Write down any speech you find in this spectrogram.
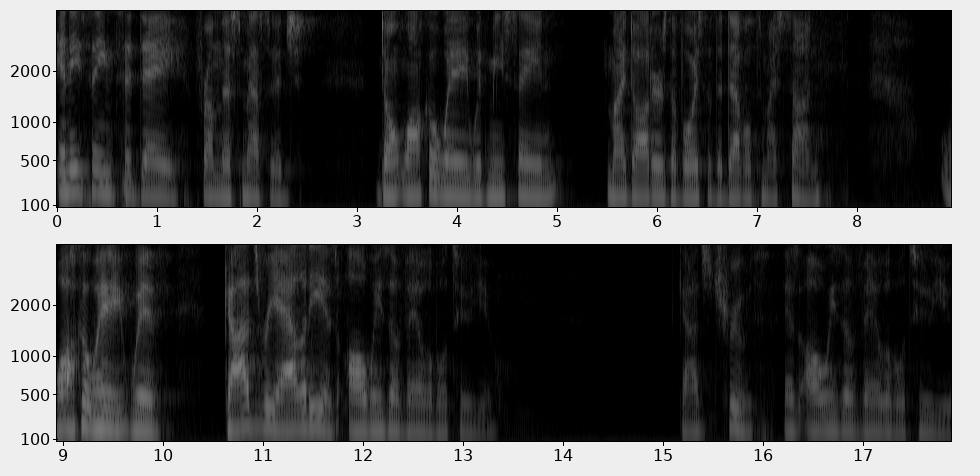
anything today from this message, don't walk away with me saying, My daughter is the voice of the devil to my son. Walk away with God's reality is always available to you. God's truth is always available to you.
